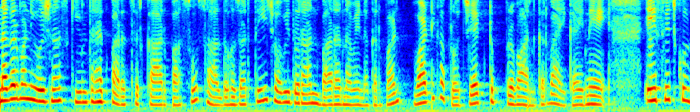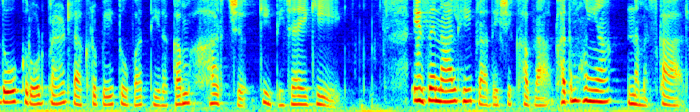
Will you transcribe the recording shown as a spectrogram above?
ਨਗਰ ਵਣ ਯੋਜਨਾ ਸਕੀਮ ਤਹਿਤ ਭਾਰਤ ਸਰਕਾਰ ਪਾਸੋਂ ਸਾਲ 2023-24 ਦੌਰਾਨ 12 ਨਵੇਂ ਨਗਰ ਵਣ ਵਾਟਿਕਾ ਪ੍ਰੋਜੈਕਟ ਪ੍ਰਵਾਨ ਕਰਵਾਏ ਗਏ ਨੇ। ਇਸ ਵਿੱਚ ਕੁੱਲ 2 ਕਰੋੜ 65 ਲੱਖ ਰੁਪਏ ਤੋਂ ਵੱਧ ਦੀ ਰਕਮ ਖਰਚ ਕੀਤੀ ਜਾਏਗੀ। ਇਸ ਦੇ ਨਾਲ ਹੀ ਪ੍ਰਾਦੇਸ਼ਿਕ ਖਬਰਾਂ ਖਤਮ ਹੋਈਆਂ। ਨਮਸਕਾਰ।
